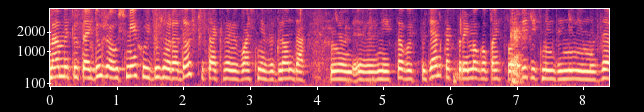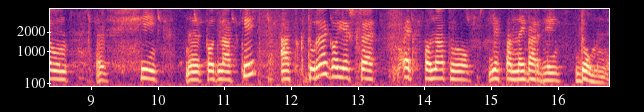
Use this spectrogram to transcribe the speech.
Mamy tutaj dużo uśmiechu i dużo radości. Tak y, właśnie wygląda y, miejscowość Studzianka, której mogą Państwo odwiedzić m.in. Muzeum y, Wsi Podlaskiej. A z którego jeszcze eksponatu jest Pan najbardziej dumny?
